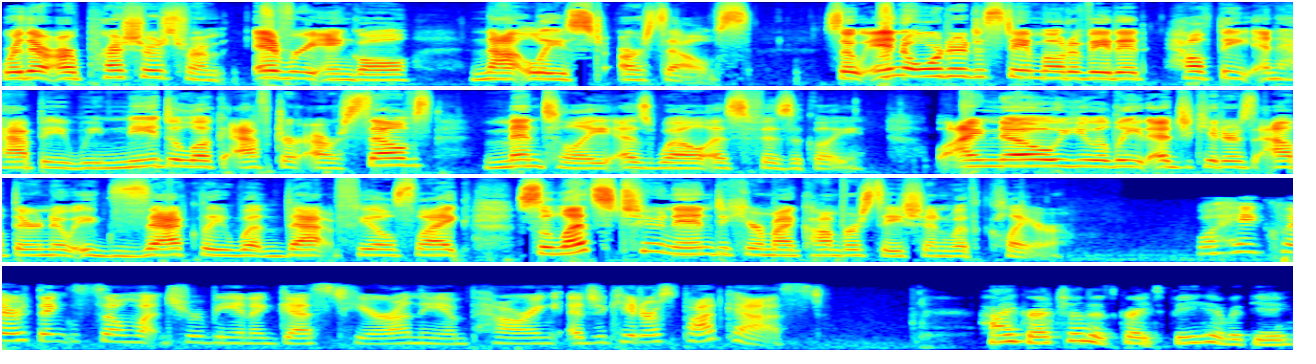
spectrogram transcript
where there are pressures from every angle not least ourselves. So, in order to stay motivated, healthy, and happy, we need to look after ourselves mentally as well as physically. Well, I know you elite educators out there know exactly what that feels like. So, let's tune in to hear my conversation with Claire. Well, hey, Claire, thanks so much for being a guest here on the Empowering Educators podcast. Hi, Gretchen. It's great to be here with you.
